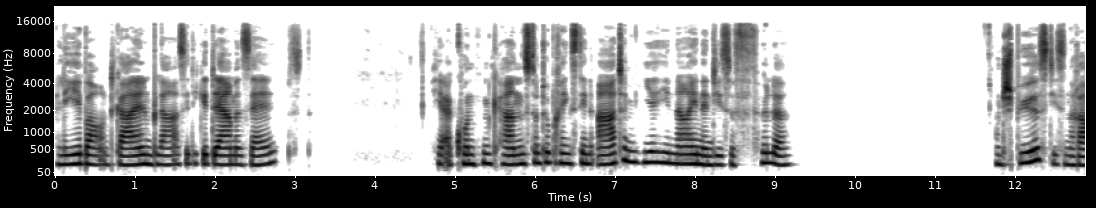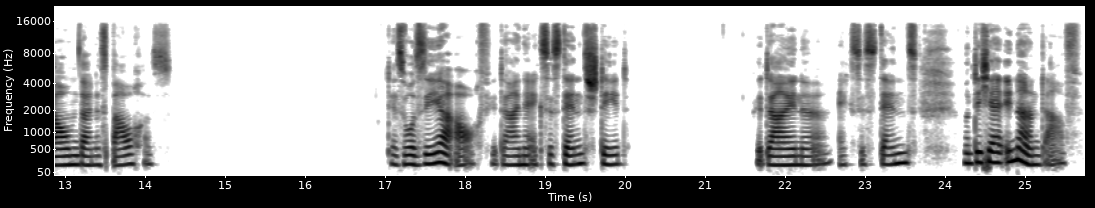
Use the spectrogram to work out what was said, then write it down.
Leber und Gallenblase, die Gedärme selbst hier erkunden kannst. Und du bringst den Atem hier hinein in diese Fülle und spürst diesen Raum deines Bauches, der so sehr auch für deine Existenz steht für deine Existenz und dich erinnern darf.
